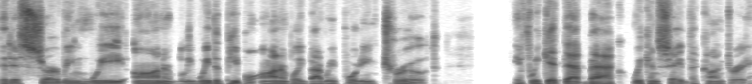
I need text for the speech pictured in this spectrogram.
that is serving we honorably, we the people honorably by reporting truth. If we get that back, we can save the country.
